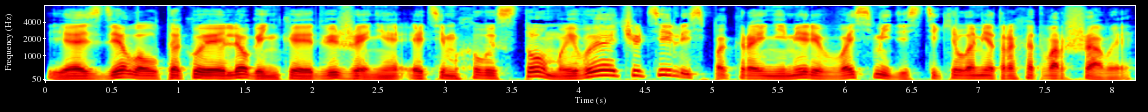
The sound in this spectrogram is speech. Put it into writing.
Я сделал такое легонькое движение этим хлыстом, и вы очутились, по крайней мере, в 80 километрах от Варшавы.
